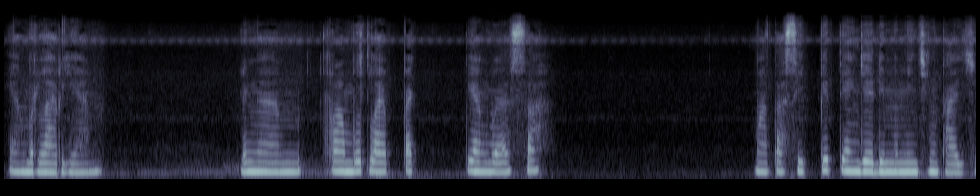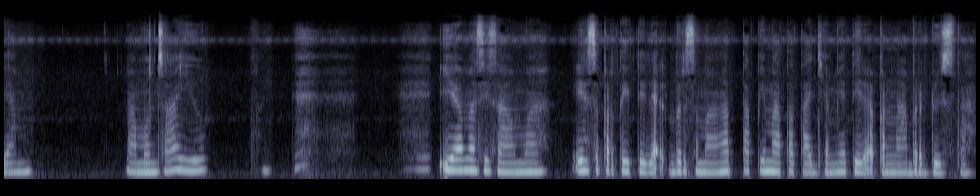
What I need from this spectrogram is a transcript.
yang berlarian. Dengan rambut lepek yang basah, mata sipit yang jadi memincing tajam, namun sayu. Ia masih sama, ia seperti tidak bersemangat tapi mata tajamnya tidak pernah berdusta.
